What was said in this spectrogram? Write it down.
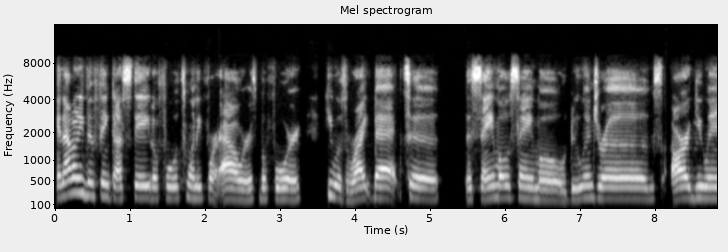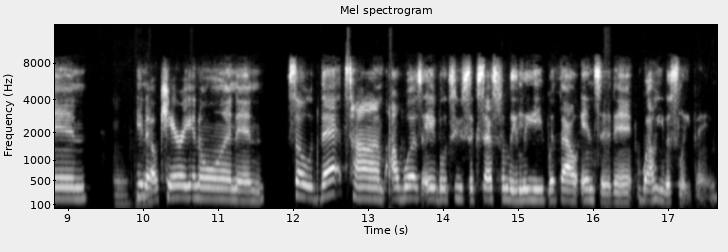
and I don't even think I stayed a full 24 hours before he was right back to the same old, same old, doing drugs, arguing, mm-hmm. you know, carrying on. And so that time I was able to successfully leave without incident while he was sleeping.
